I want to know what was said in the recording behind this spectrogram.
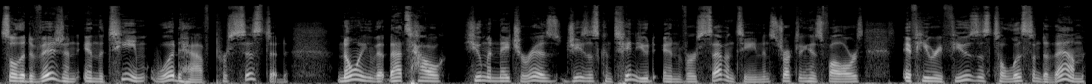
So the division in the team would have persisted. Knowing that that's how human nature is, Jesus continued in verse 17, instructing his followers if he refuses to listen to them,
